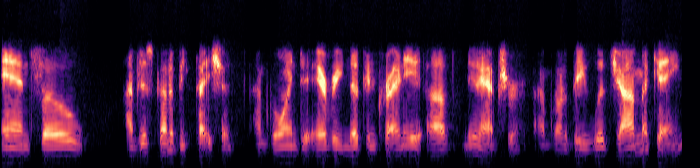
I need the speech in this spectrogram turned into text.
And so I'm just going to be patient. I'm going to every nook and cranny of New Hampshire. I'm going to be with John McCain,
